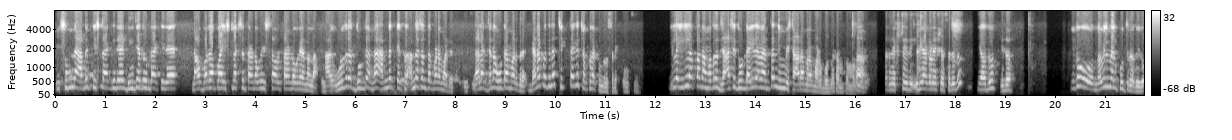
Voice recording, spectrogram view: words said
ಈಗ ಸುಮ್ನೆ ಅದಕ್ಕೆ ಇಷ್ಟ ಹಾಕಿದೆ ಡಿಜೆ ದುಡ್ಡು ಹಾಕಿದೆ ನಾವ್ ಬರಪ್ಪ ಇಷ್ಟ ಲಕ್ಷ ತಗೊಂಡೋಗ್ರಿ ಇಷ್ಟ ಸಾವಿರ ತಗೊಂಡೋಗ್ರಿ ಅನ್ನಲ್ಲ. ಉಳಿದ್ರ ದುಡ್ಡನ್ನ ಅನ್ನಕ್ಕೆ ಅನ್ನ ಸಂತರ್ಪಣೆ ಮಾಡ್ರಿ. ನಾಲ್ಕ್ ಜನ ಊಟ ಮಾಡಿದ್ರೆ ಗಣಪತಿನ ಚಿಕ್ಕದಾಗಿ ಚೊಕ್ಕದಾಗ ಕುಂದ್ರಸ್ರಿ. ಇಲ್ಲ ಇಲ್ಲಪ್ಪ ನಮ್ಮ ಹತ್ರ ಜಾಸ್ತಿ ದುಡ್ಡು ಐದಾವೆ ಅಂತ ನಿಮ್ ಇಷ್ಟ ಆಡಂಬರ ಮಾಡ್ಬೋದು. ಸರ್ ನೆಕ್ಸ್ಟ್ ಇದು ಇದ್ಯಾ ಗಣೇಶ ಸರ್ ಇದು? ಯಾವ್ದು? ಇದು ಇದು ನವಿಲ್ ಮೇಲೆ ಕೂತಿರೋದು ಇದು.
